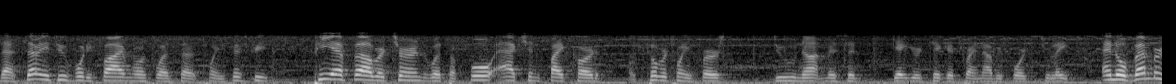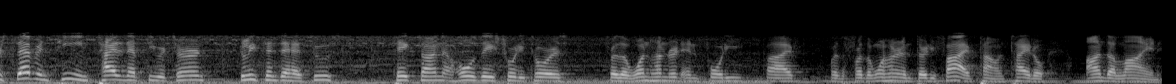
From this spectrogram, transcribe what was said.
That's 7245 Northwest 25th Street. PFL returns with a full action fight card October 21st. Do not miss it. Get your tickets right now before it's too late. And November 17th, Titan FC returns. Gleason de Jesus takes on Jose Shorty Torres for the 145 for the, for the 135 pound title on the line.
